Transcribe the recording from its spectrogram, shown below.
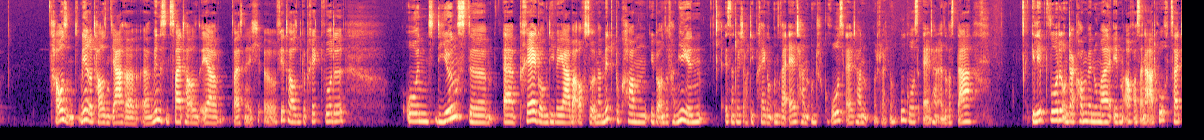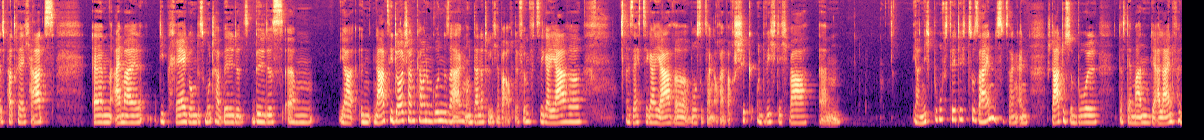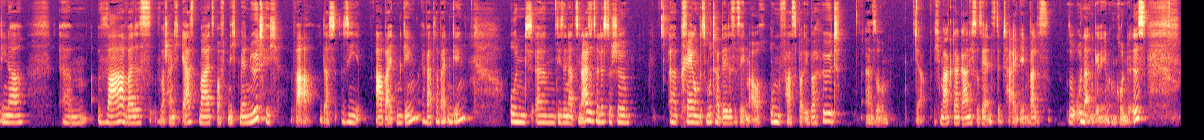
tausend, mehrere tausend Jahre, äh, mindestens 2000, eher, weiß nicht, äh, 4000 geprägt wurde und die jüngste äh, Prägung, die wir ja aber auch so immer mitbekommen über unsere Familien, ist natürlich auch die Prägung unserer Eltern und Großeltern und vielleicht noch Urgroßeltern, also was da gelebt wurde. Und da kommen wir nun mal eben auch aus einer Art Hochzeit des Patriarchats. Ähm, einmal die Prägung des Mutterbildes Bildes, ähm, ja, in Nazi-Deutschland kann man im Grunde sagen, und dann natürlich aber auch der 50er Jahre 60er Jahre, wo es sozusagen auch einfach schick und wichtig war, ähm, ja, nicht berufstätig zu sein. Das ist sozusagen ein Statussymbol, dass der Mann der Alleinverdiener ähm, war, weil es wahrscheinlich erstmals oft nicht mehr nötig war, dass sie arbeiten ging, Erwerbsarbeiten ging. Und ähm, diese nationalsozialistische äh, Prägung des Mutterbildes ist eben auch unfassbar überhöht. Also ja, ich mag da gar nicht so sehr ins Detail gehen, weil es so unangenehm im Grunde ist.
